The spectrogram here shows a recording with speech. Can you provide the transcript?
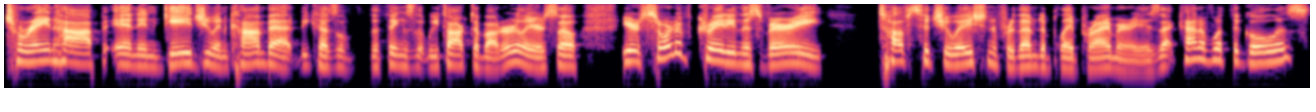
terrain hop and engage you in combat because of the things that we talked about earlier so you're sort of creating this very tough situation for them to play primary is that kind of what the goal is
